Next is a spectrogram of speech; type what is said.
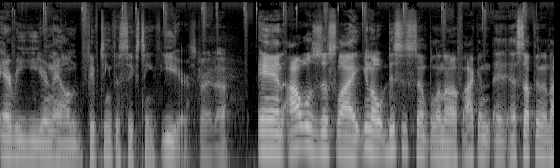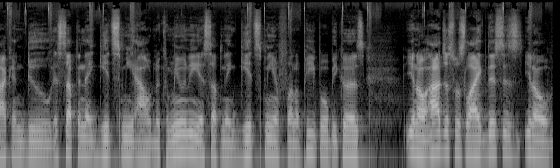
every year now in the 15th or 16th year. Straight up. And I was just like, you know, this is simple enough. I can, it's something that I can do. It's something that gets me out in the community. It's something that gets me in front of people because, you know, I just was like, this is, you know,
